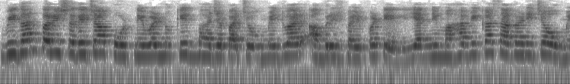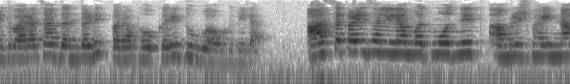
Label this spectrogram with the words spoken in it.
विधान परिषदेच्या पोटनिवडणुकीत भाजपाचे उमेदवार अमरीशभाई पटेल यांनी महाविकास आघाडीच्या उमेदवाराचा दणदणीत पराभव करीत धुव्वा उडविला. आज सकाळी झालेल्या मतमोजणीत अमरीशभाईंना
